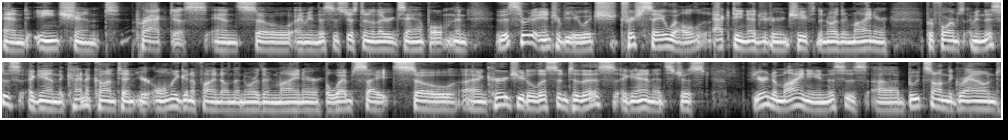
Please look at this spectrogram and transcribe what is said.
and ancient practice. And so, I mean, this is just another example. And this sort of interview, which Trish Saywell, acting editor in chief of the Northern Miner, performs, I mean, this is, again, the kind of content you're only going to find on the Northern Miner website. So I encourage you to listen to this. Again, it's just if you're into mining, this is uh, boots on the ground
